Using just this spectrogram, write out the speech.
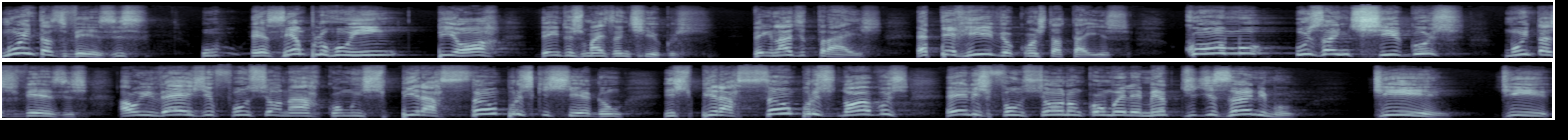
muitas vezes o exemplo ruim, pior, vem dos mais antigos, vem lá de trás. É terrível constatar isso. Como os antigos, muitas vezes, ao invés de funcionar como inspiração para os que chegam, inspiração para os novos, eles funcionam como elemento de desânimo, de, de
